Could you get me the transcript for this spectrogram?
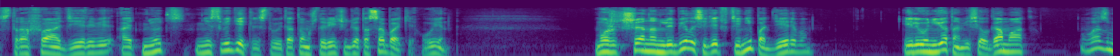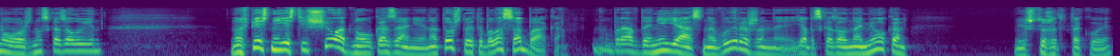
Строфа о дереве отнюдь не свидетельствует о том, что речь идет о собаке, Уин. Может, Шеннон любила сидеть в тени под деревом, или у нее там висел гамак? Возможно, сказал Уин. Но в песне есть еще одно указание на то, что это была собака. Ну, правда, неясно выраженное, я бы сказал, намеком. И что же это такое?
